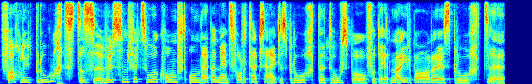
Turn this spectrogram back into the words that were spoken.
Fachleute braucht es, das wissen wir für die Zukunft. Und eben, wir haben es vorher gesagt, es braucht den Ausbau von der Erneuerbaren, es braucht äh,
